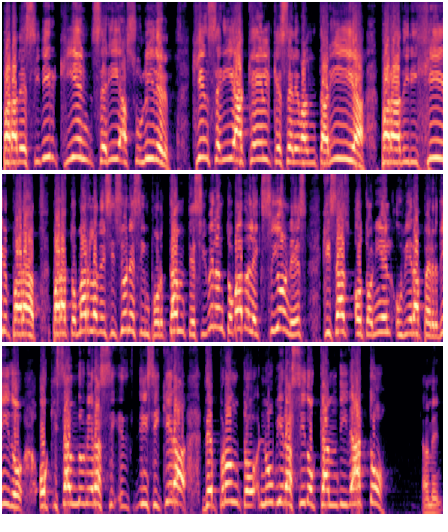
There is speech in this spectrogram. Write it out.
para decidir quién sería su líder, quién sería aquel que se levantaría para dirigir, para, para tomar las decisiones importantes, si hubieran tomado elecciones, quizás Otoniel hubiera perdido o quizás no hubiera ni siquiera de pronto no hubiera sido candidato. Amén.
